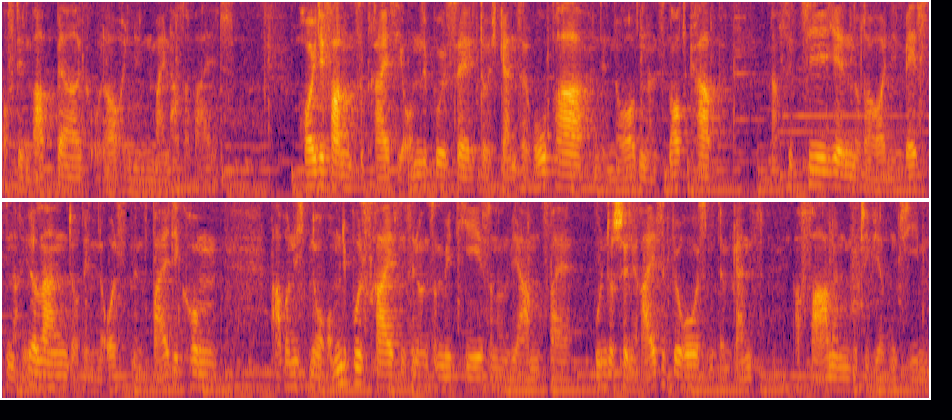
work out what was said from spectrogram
auf den Wattberg oder auch in den Mainharder Wald. Heute fahren unsere 30 Omnibusse durch ganz Europa, in den Norden ans Nordkap, nach Sizilien oder auch in den Westen nach Irland oder in den Osten ins Baltikum. Aber nicht nur Omnibusreisen sind unser Metier, sondern wir haben zwei wunderschöne Reisebüros mit einem ganz erfahrenen, motivierten Team.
